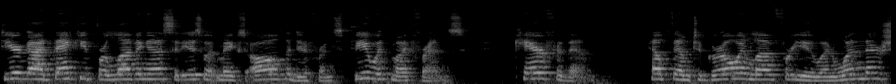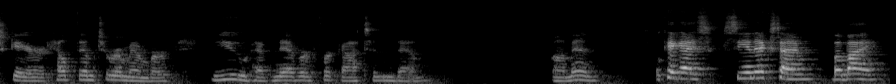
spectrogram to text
Dear God, thank you for loving us. It is what makes all the difference. Be with my friends, care for them Help them to grow in love for you, and when they're scared, help them to remember you have never forgotten them. Amen. Okay, guys, see you next time. Bye bye.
